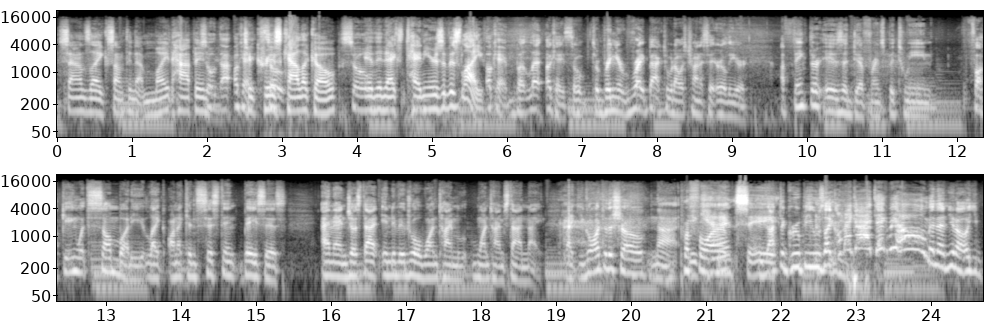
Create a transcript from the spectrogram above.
sounds like something that might happen So that- okay, to Chris so- Calico so- in the next ten years of his life. Okay, but let okay, so to bring it right back to what I was trying to say earlier, I think there is a difference between fucking with somebody like on a consistent basis and then just that individual one time one time stand night. Like you go out to the show, Nah, you perform, say- you got the groupie who's like, "Oh my god, take me home." And then, you know, you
